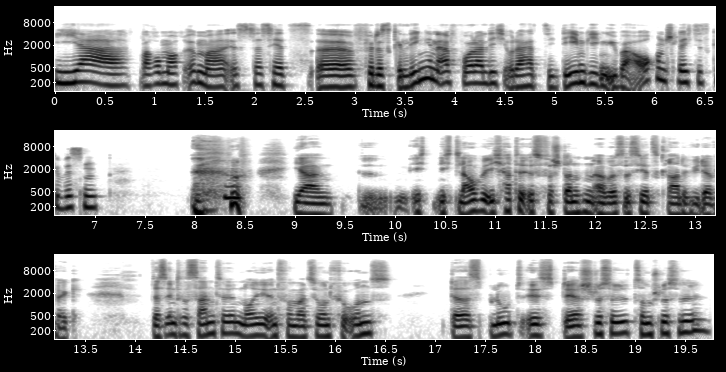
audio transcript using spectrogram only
Ja, warum auch immer. Ist das jetzt äh, für das Gelingen erforderlich oder hat sie dem gegenüber auch ein schlechtes Gewissen? ja, äh, ich, ich glaube, ich hatte es verstanden, aber es ist jetzt gerade wieder weg. Das Interessante, neue Information für uns, das Blut ist der Schlüssel zum Schlüssel,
